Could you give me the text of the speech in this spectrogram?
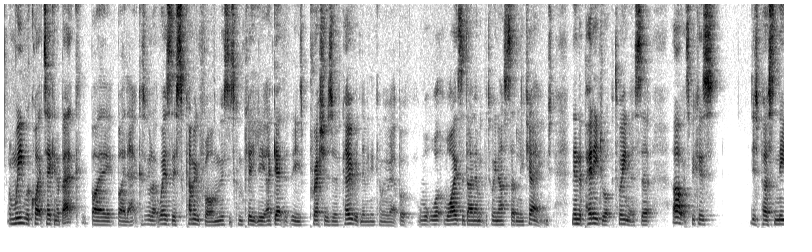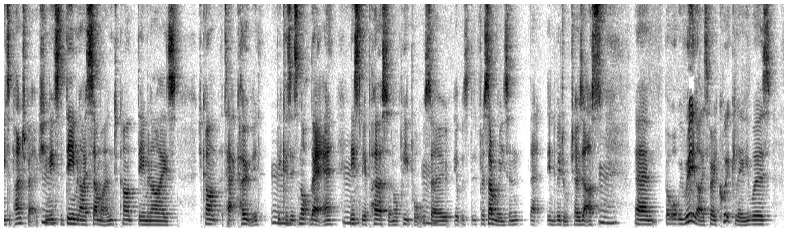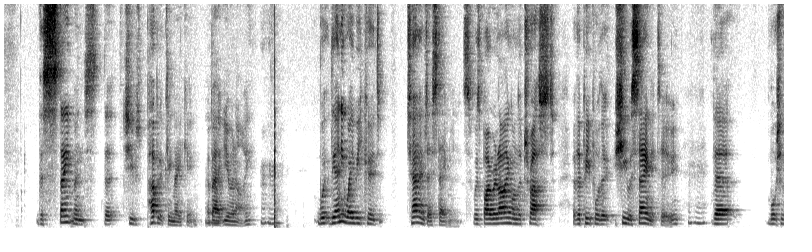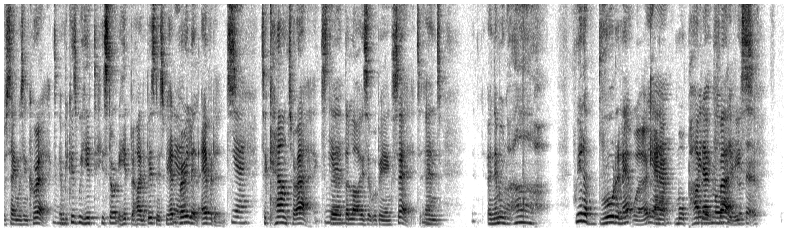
and we were quite taken aback by by that because we were like, where's this coming from? This is completely. I get that these pressures of COVID and everything coming about, but what, what, why is the dynamic between us suddenly changed? And then the penny dropped between us that oh, it's because this person needs a punch bag. She mm. needs to demonize someone. She can't demonize. She can't attack COVID mm. because it's not there. It needs mm. to be a person or people. So it was for some reason that individual chose us. Um, but what we realised very quickly was the statements that she was publicly making mm-hmm. about you and I. Mm-hmm. were- The only way we could challenge those statements was by relying on the trust of the people that she was saying it to. That what she was saying was incorrect, and because we had historically hid behind a business, we had Yeah. very little evidence Yeah. to counteract the, Yeah. the lies that were being said. And and then we were like, oh, if we had a broader network and a more public face.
